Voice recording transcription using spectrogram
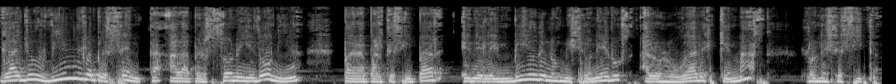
Gallo bien representa a la persona idónea para participar en el envío de los misioneros a los lugares que más lo necesitan.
